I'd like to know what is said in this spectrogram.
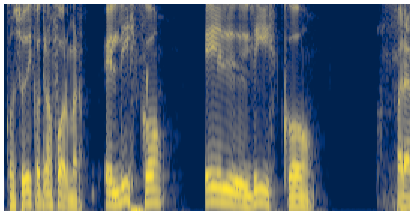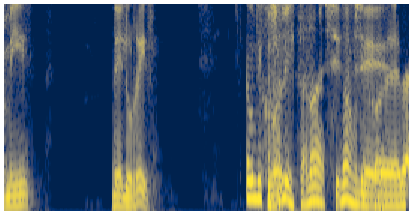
con su disco Transformer. El disco, el disco, para mí, de Lou Reed. Es un disco solista, ¿no es, Sí, no es un sí. disco de Velvet.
